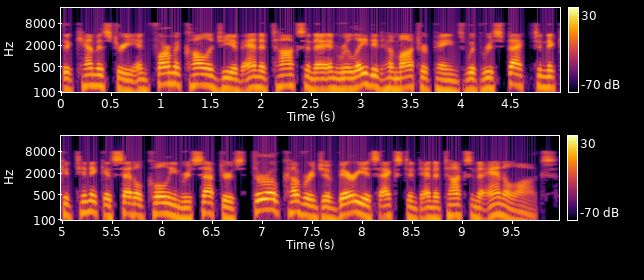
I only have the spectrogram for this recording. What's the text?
The chemistry and pharmacology of anatoxina and related hemotropanes with respect to nicotinic acetylcholine receptors, thorough coverage of various extant anatoxina analogues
